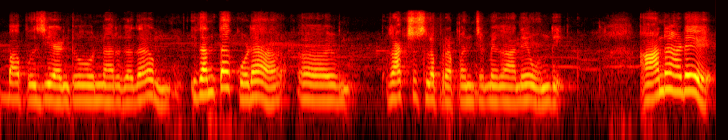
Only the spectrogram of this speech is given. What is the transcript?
బాపూజీ అంటూ ఉన్నారు కదా. ఇదంతా కూడా రాక్షసుల ప్రపంచమేగానే ఉంది. ఆనాడే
